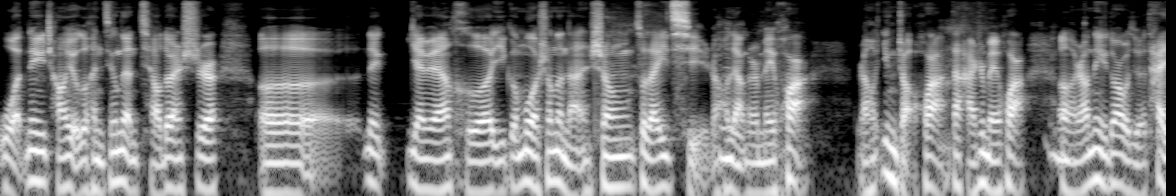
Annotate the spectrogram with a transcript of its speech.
我那一场有个很经典的桥段是，呃，那演员和一个陌生的男生坐在一起，然后两个人没话，然后硬找话，但还是没话，呃，然后那一段我觉得太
